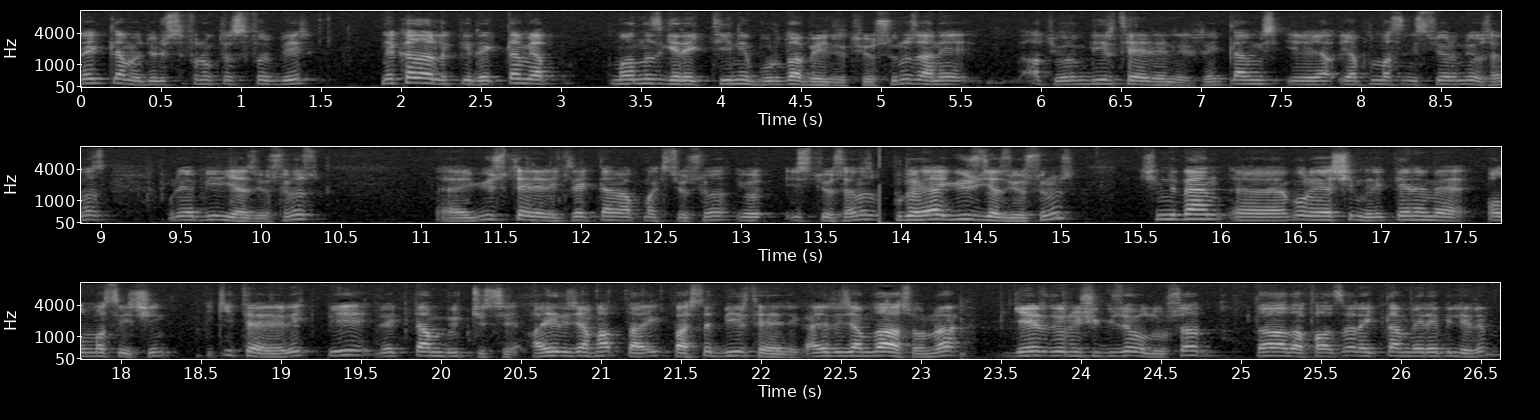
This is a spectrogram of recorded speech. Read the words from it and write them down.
reklam ödülü 0.01 ne kadarlık bir reklam yapmanız gerektiğini burada belirtiyorsunuz. Hani atıyorum 1 TL'lik reklam e, yapılmasını istiyorum diyorsanız buraya 1 yazıyorsunuz. Ee, 100 TL'lik reklam yapmak istiyorsanız buraya 100 yazıyorsunuz. Şimdi ben e, buraya şimdilik deneme olması için 2 TL'lik bir reklam bütçesi ayıracağım. Hatta ilk başta 1 TL'lik ayıracağım. Daha sonra geri dönüşü güzel olursa daha da fazla reklam verebilirim.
